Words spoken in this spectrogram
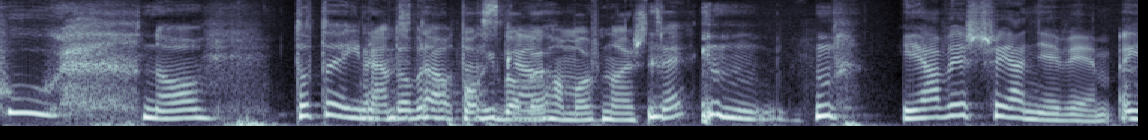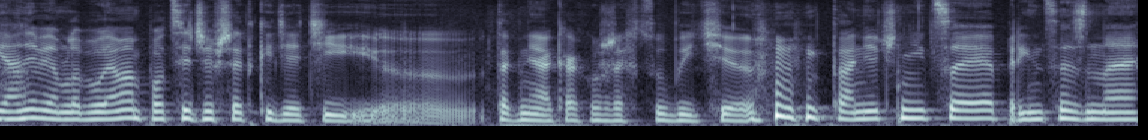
Fú, no, toto je inak dobrá otázka. pohybového možno ešte? Ja vieš čo, ja neviem. Ja neviem, lebo ja mám pocit, že všetky deti e, tak nejak akože chcú byť e, tanečnice, princezné,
